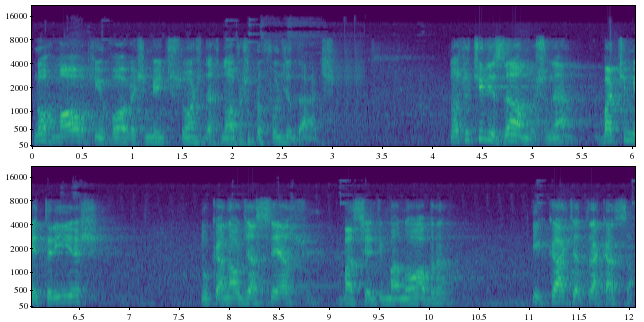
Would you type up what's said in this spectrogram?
normal que envolve as medições das novas profundidades. Nós utilizamos né, batimetrias no canal de acesso, bacia de manobra e caixa de atracação.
